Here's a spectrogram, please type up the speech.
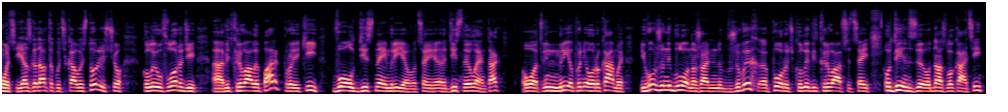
Ось я згадав таку цікаву історію, що коли у Флориді а, відкривали парк, про який Walt Disney мріяв, оцей е, Діснейленд, так. От він мріяв про нього роками. Його вже не було, на жаль, в живих е, поруч, коли відкривався цей один з одна з локацій.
